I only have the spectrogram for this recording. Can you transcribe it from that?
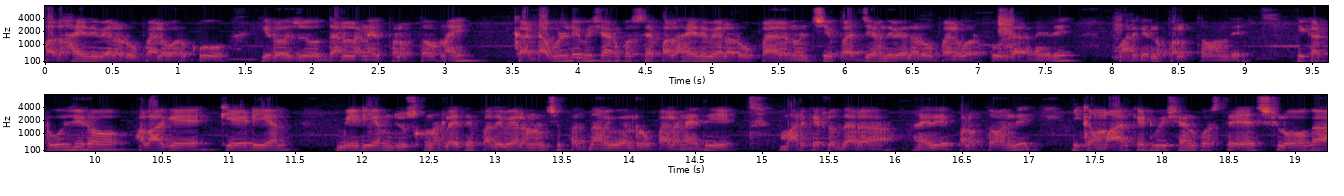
పదహైదు వేల రూపాయల వరకు ఈరోజు ధరలు అనేది పలుకుతూ ఉన్నాయి. ఇక డబుల్ డి విషయానికి వస్తే పదహైదు వేల రూపాయల నుంచి పద్దెనిమిది వేల రూపాయల వరకు ధర అనేది మార్కెట్లో పలుకుతూ ఉంది. ఇక టూ జీరో అలాగే కేడిఎల్ మీడియం చూసుకున్నట్లయితే పదివేల నుంచి పద్నాలుగు వేల రూపాయలు అనేది మార్కెట్లో ధర అనేది పలుకుతోంది. ఇక మార్కెట్ విషయానికి వస్తే స్లోగా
